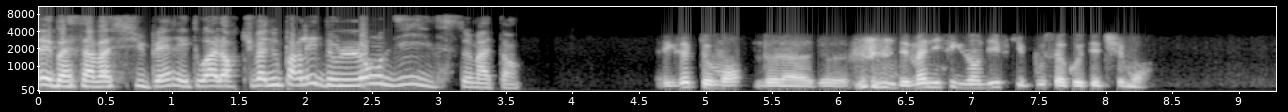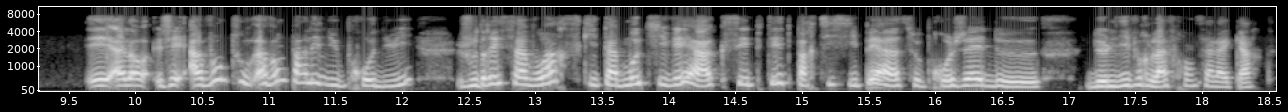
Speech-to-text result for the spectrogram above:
Eh bien, ça va super. Et toi? Alors, tu vas nous parler de l'endive ce matin. Exactement, de la, de, des magnifiques endives qui poussent à côté de chez moi. Et alors, avant tout, avant de parler du produit, je voudrais savoir ce qui t'a motivé à accepter de participer à ce projet de, de livre La France à la carte.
